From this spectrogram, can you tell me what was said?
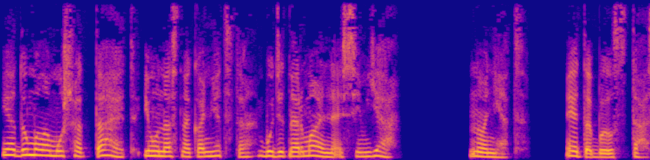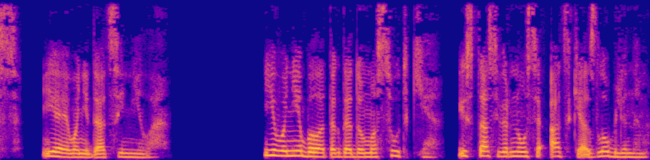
Я думала, муж оттает, и у нас наконец-то будет нормальная семья. Но нет, это был Стас, я его недооценила. Его не было тогда дома сутки, и Стас вернулся адски озлобленным,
